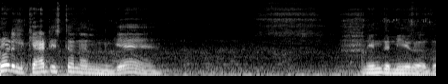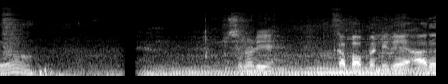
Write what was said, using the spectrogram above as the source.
ನೋಡಿಲ್ಲಿ ಕ್ಯಾಟ್ ಇಷ್ಟನಾ ನಿನಗೆ ನಿಂದು ನೀರು ಅದು. ಸೊ ನೋಡಿ, ಕಬಾಬ್ ಬಂದಿದೆ. ಆರು,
